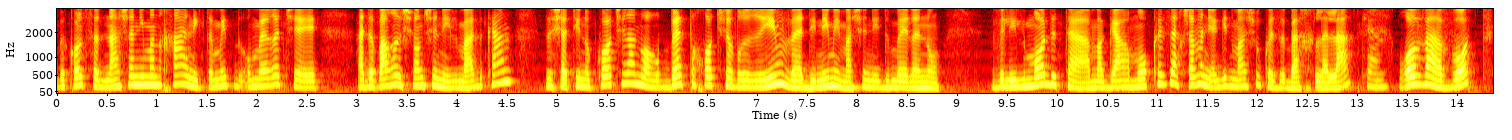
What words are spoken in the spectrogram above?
בכל סדנה שאני מנחה, אני תמיד אומרת שהדבר הראשון שנלמד כאן, זה שהתינוקות שלנו הרבה פחות שבריריים ועדינים ממה שנדמה לנו. וללמוד את המגע העמוק הזה, עכשיו אני אגיד משהו כזה בהכללה, כן. רוב האבות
